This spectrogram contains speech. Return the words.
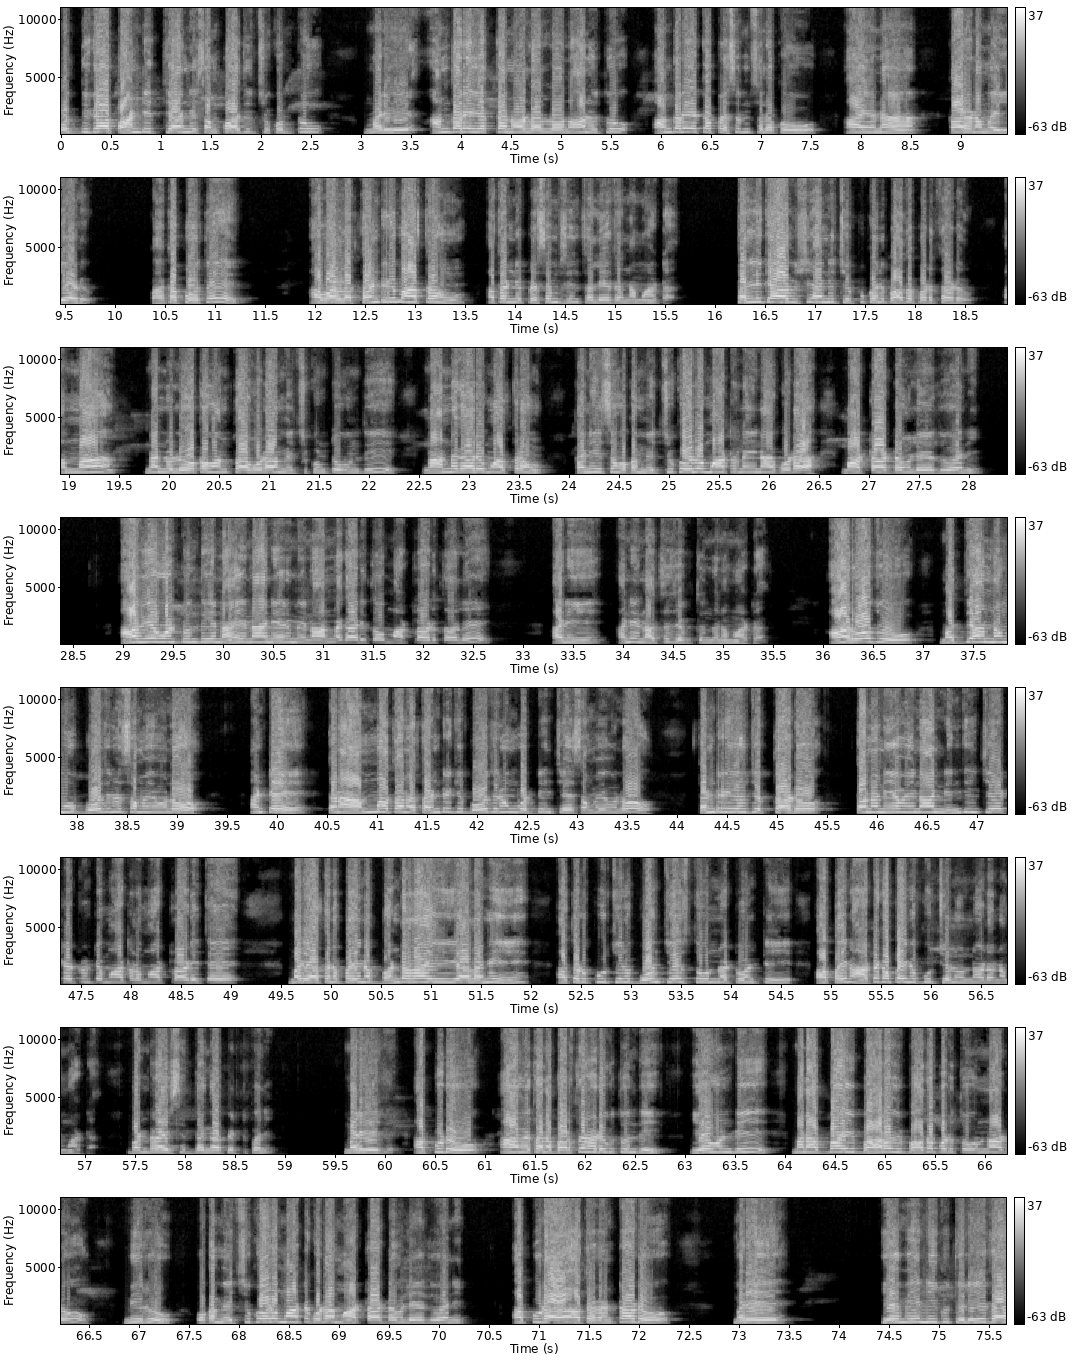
కొద్దిగా పాండిత్యాన్ని సంపాదించుకుంటూ మరి అందరి యొక్క నోళ్ళలో నానుతూ అందరి యొక్క ప్రశంసలకు ఆయన కారణమయ్యాడు. కాకపోతే వాళ్ళ తండ్రి మాత్రం అతన్ని ప్రశంసించలేదన్నమాట. తల్లికి ఆ విషయాన్ని చెప్పుకొని బాధపడతాడు. అమ్మా నన్ను లోకం అంతా కూడా మెచ్చుకుంటూ ఉంది. నాన్నగారు మాత్రం కనీసం ఒక మెచ్చుకోలు మాటనైనా కూడా మాట్లాడటం లేదు అని. ఆమెమంటుంది నాయనా నేను మీ నాన్నగారితో మాట్లాడుతాలే అని అని నచ్చ చెబుతుందన్నమాట. ఆ రోజు మధ్యాహ్నము భోజన సమయంలో అంటే తన అమ్మ తన తండ్రికి భోజనం వడ్డించే సమయంలో తండ్రి ఏం చెప్తాడో తనను ఏమైనా నిందించేటటువంటి మాటలు మాట్లాడితే మరి అతని పైన బండరాయి వేయాలని అతడు కూర్చొని భోంచేస్తూ ఉన్నటువంటి ఆ పైన అటక పైన కూర్చొని ఉన్నాడన్నమాట. బండరాయి సిద్ధంగా పెట్టుకొని. మరి అప్పుడు ఆమె తన భర్తను అడుగుతుంది ఏముండి మన అబ్బాయి భారవి బాధపడుతూ ఉన్నాడు మీరు ఒక మెచ్చుకోరు మాట కూడా మాట్లాడడం లేదు అని. అప్పుడు అతడు అంటాడు మరి ఏమీ నీకు తెలియదా?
